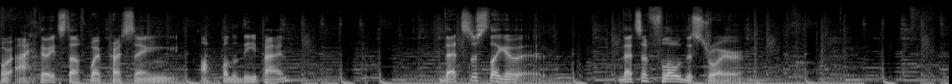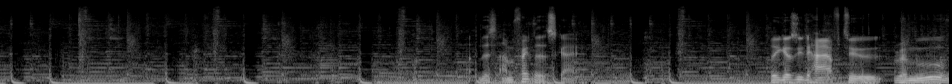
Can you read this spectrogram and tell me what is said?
or activate stuff by pressing up on the D-pad, that's just like a, that's a flow destroyer. This. I'm afraid of this guy because you'd have to remove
